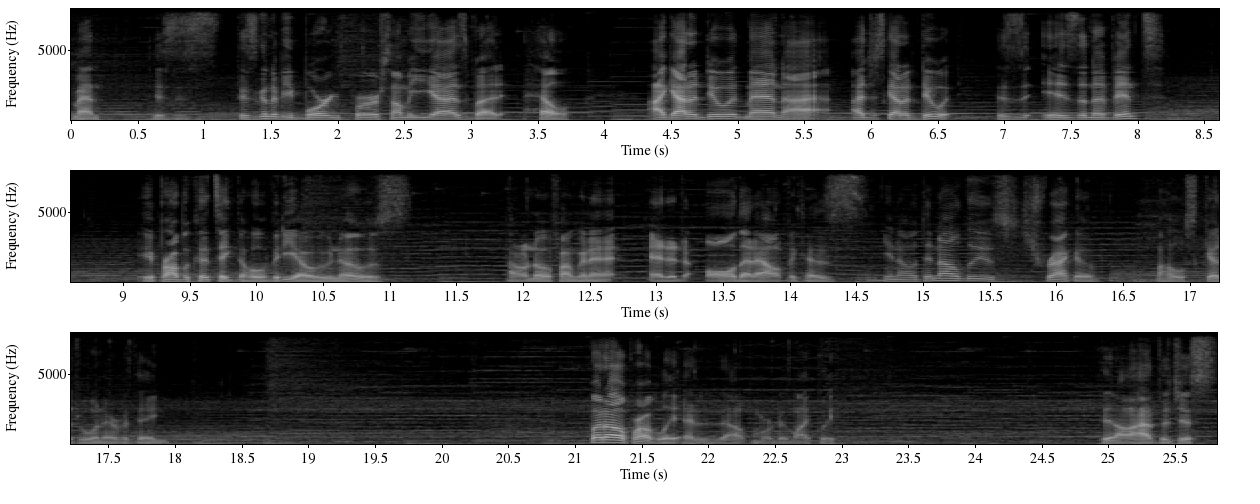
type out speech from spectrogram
Man, this is this is gonna be boring for some of you guys, but hell, I gotta do it, man. I I just gotta do it. This is an event. It probably could take the whole video. Who knows? I don't know if I'm gonna edit all that out because you know then I'll lose track of my whole schedule and everything. But I'll probably edit it out more than likely. Then I'll have to just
